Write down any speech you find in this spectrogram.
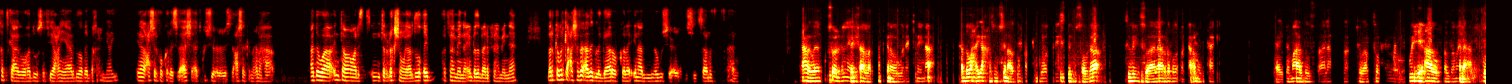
khadkaaga oo hadduusa fiican yahay ardada qayb xun yahay inaad casharka oo kale su'aasha aad ku soo celcelisid casharka macnaha. Hadda waa intaan waa introduction way ardada qayb waa fahmaynaa in badan baana fahmaynaa. Marka marka casharo adag la gaaro kale inaad noogu soo celcelisid saan u fahan waan ku soo celinaya insha allah khadkana waa wanaajinaynaa hadda waxa iga xasuusinaa aduu khadka ku soo gaa si wixii su'aalaha arda badan ba gacan ugu taagay ay dhammaan ardada su'aalaha jawaabto wixii caawa qaldamayna aan u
